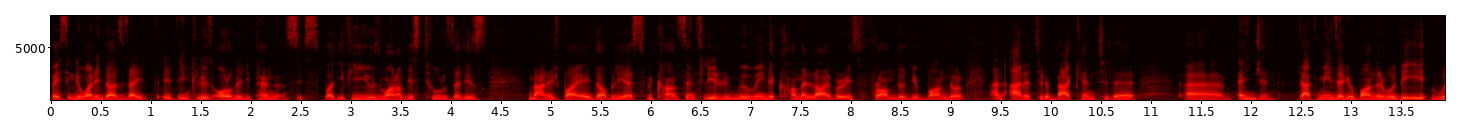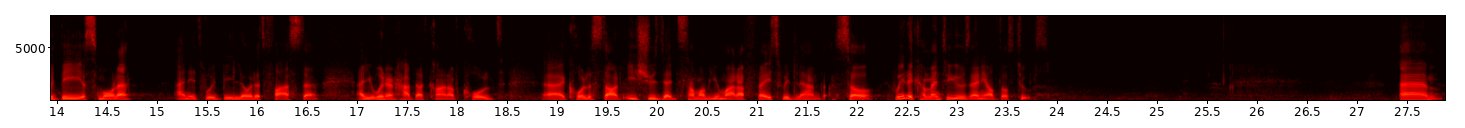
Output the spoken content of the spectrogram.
basically what it does is that it, it, includes all of the dependencies. But if you use one of these tools that is managed by AWS, we're constantly removing the common libraries from the, your bundle and add it to the backend to the uh, engine. That means that your bundle would be, would be smaller and it would be loaded faster, and you wouldn't have that kind of cold uh, cold start issues that some of you might have faced with Lambda. So we recommend to use any of those tools. Um,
